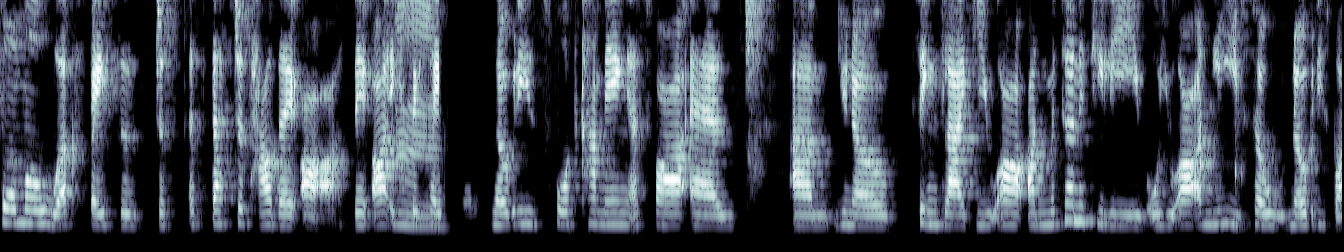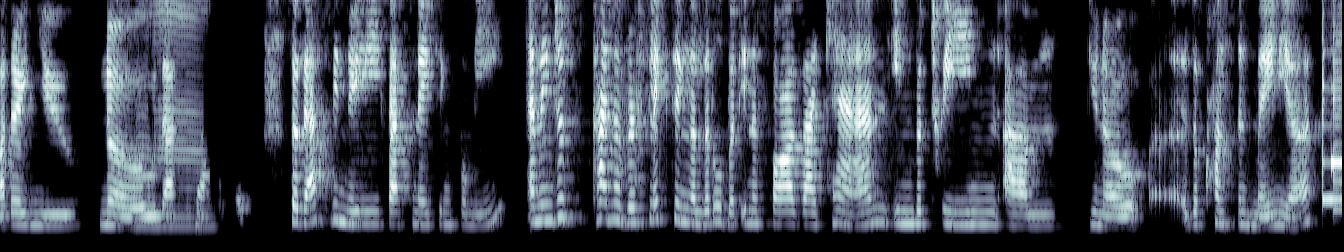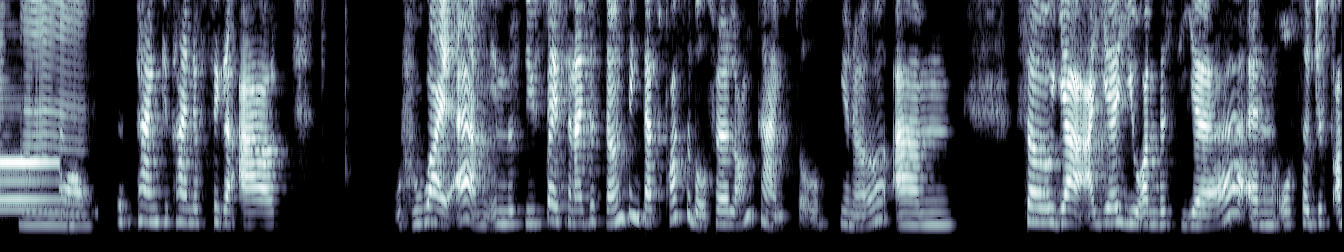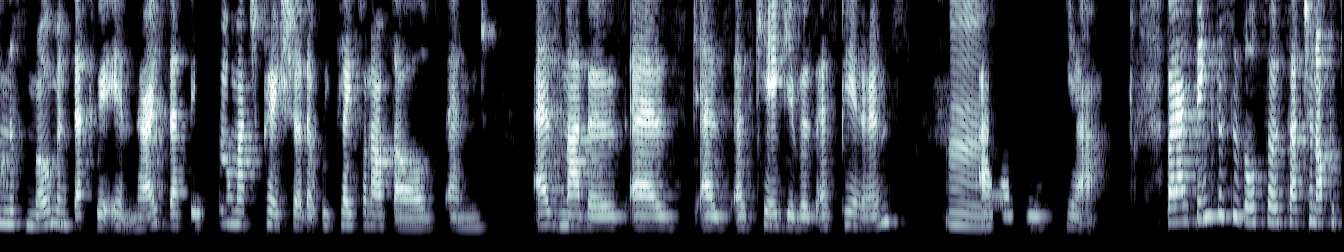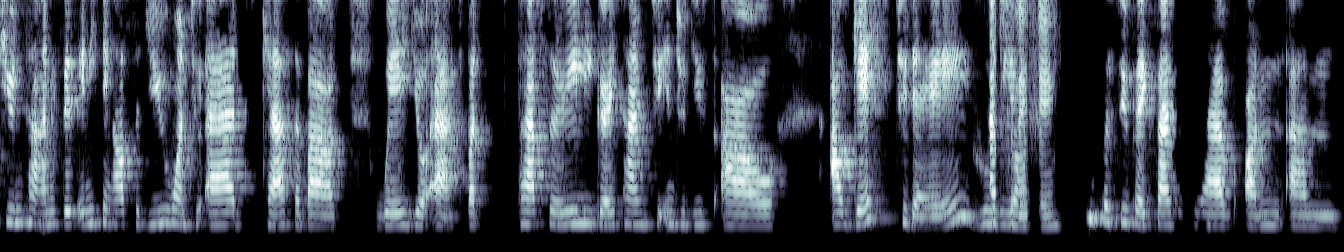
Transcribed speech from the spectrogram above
formal workspaces just that's just how they are. They are Mm. expectations. Nobody's forthcoming as far as um, you know things like you are on maternity leave or you are on leave, so nobody's bothering you. No, that's not Mm. case. So that's been really fascinating for me. And then just kind of reflecting a little bit in as far as I can in between, um, you know, uh, the constant mania, Mm. just trying to kind of figure out who I am in this new space. And I just don't think that's possible for a long time still, you know? Um, so yeah, I hear you on this year and also just on this moment that we're in, right? That there's so much pressure that we place on ourselves and as mothers, as as as caregivers, as parents. Mm. Um, yeah. But I think this is also such an opportune time. If there's anything else that you want to add, Kath, about where you're at, but perhaps a really great time to introduce our our guest today, who Absolutely. we are super super excited to have on um,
